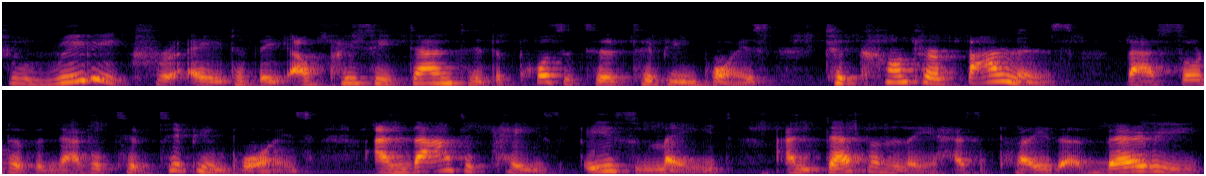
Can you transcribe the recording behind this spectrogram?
to really create the unprecedented positive tipping points to counterbalance that sort of negative tipping points. And that case is made and definitely has played a very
